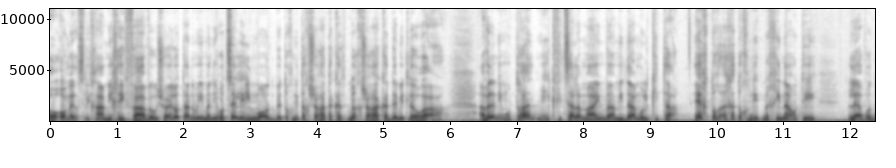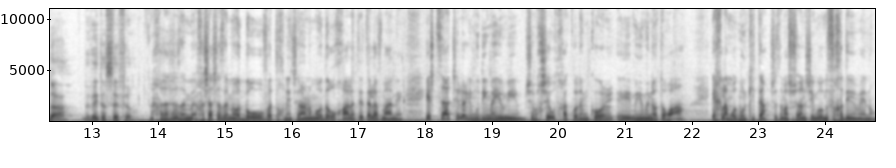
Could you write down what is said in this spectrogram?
או עומר, סליחה, מחיפה, והוא שואל אותנו אם אני רוצה ללמוד בתוכנית הכשרת, בהכשרה אקדמית להוראה, אבל אני מוטרד מקפיצה למים ועמידה מול כיתה. איך, איך התוכנית מכינה אותי לעבודה בבית הספר? החשש הזה, החשש הזה מאוד ברור, והתוכנית שלנו מאוד ערוכה לתת עליו מענה. יש צד של הלימודים העיוניים, שמכשיר אותך קודם כל אה, מיומנות הוראה. איך לעמוד מול כיתה, שזה משהו שאנשים מאוד מפחדים ממנו.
